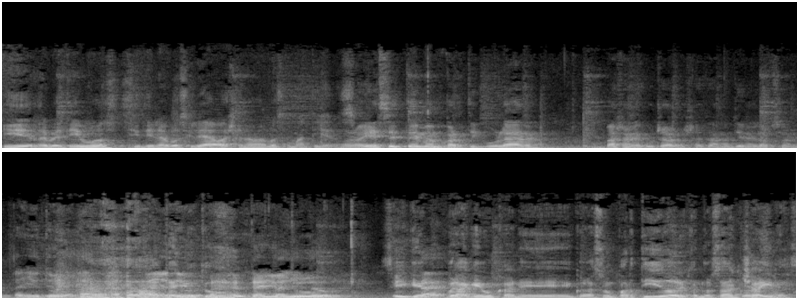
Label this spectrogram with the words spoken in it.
Y repetimos, si tienen la posibilidad, vayan a verlos en Matías. Bueno, y ese tema en particular, vayan a escucharlo, ya está, no tienen la opción. Está en YouTube. Está en YouTube. Está en YouTube. Sí, ¿qué, espera, ¿qué buscan? Eh, Corazón Partido, Alejandro Sanz, Chairas.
